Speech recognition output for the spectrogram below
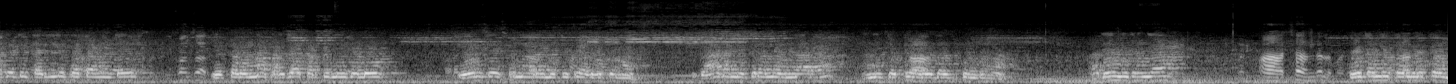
ఒకటి తరిగిపోతా ఉంటే ఇక్కడ ఉన్న ప్రజాప్రతినిధులు ఏం చేస్తున్నారని చెప్పి అడుగుతున్నాం. గాఢ నిద్రలో ఉన్నారా అని చెప్పి అడగదలుచుకుంటున్నాం. అదేవిధంగా కూటమి ప్రభుత్వం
